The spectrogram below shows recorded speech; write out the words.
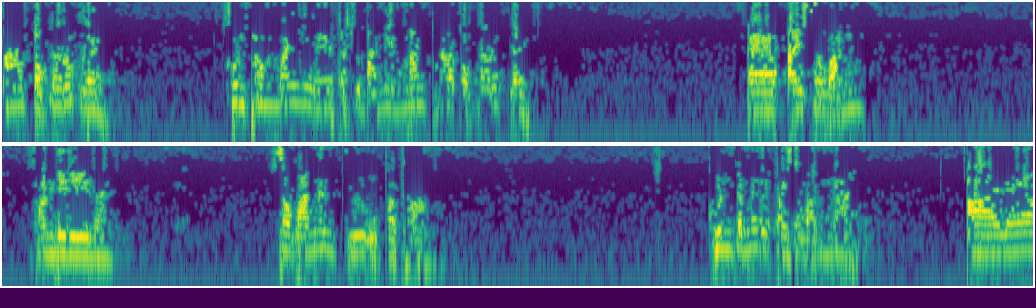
ตาตกนรกเลย คุณทำไว้ในปัจจุบันนี้มันพาตกนรกเลย แต่ไปสวรรค์ฟังดีๆนะ สวรรค์นั่นคืออุปทานคุณจะไม่ได้ไปสวรรค์ได้ตายแล้ว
